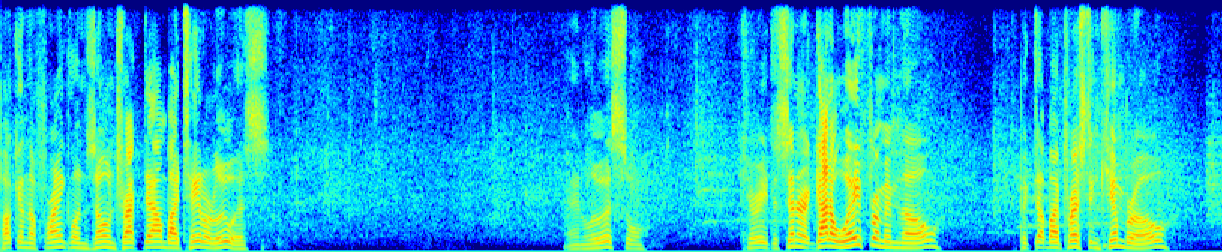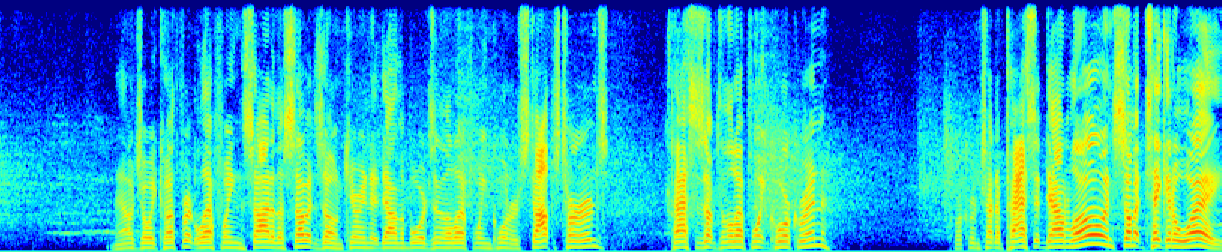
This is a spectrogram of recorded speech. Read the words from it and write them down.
Puck in the Franklin zone, tracked down by Taylor Lewis. And Lewis will carry it to center. It got away from him, though. Picked up by Preston Kimbrough. Now Joey Cuthbert, left wing side of the summit zone, carrying it down the boards into the left wing corner. Stops, turns, passes up to the left point, Corcoran. Corcoran tried to pass it down low, and Summit take it away.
